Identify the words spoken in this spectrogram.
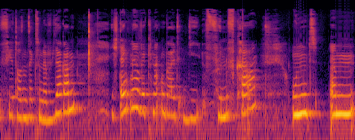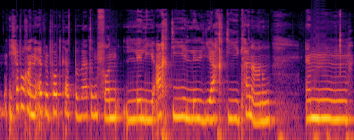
4600 Wiedergaben. Ich denke mir, wir knacken bald die 5k. Und ähm, ich habe auch eine Apple Podcast Bewertung von Lilly Achti, Lilly Achti, keine Ahnung. Ähm,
